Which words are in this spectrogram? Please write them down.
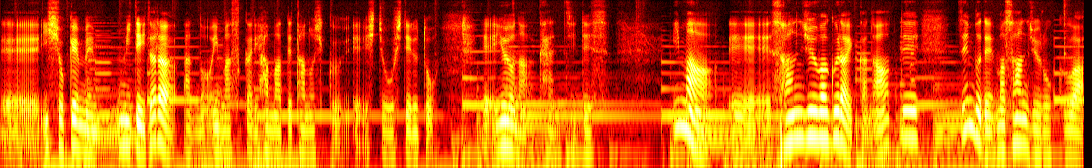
えー、一生懸命見ていたらあの今すっかりハマって楽しく、えー、視聴しているというような感じです。今、えー、30話ぐらいかなで全部で、まあ、36話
